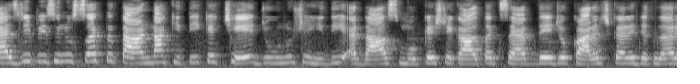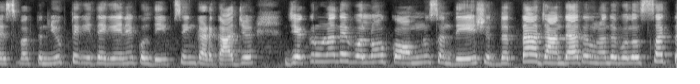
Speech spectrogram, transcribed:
ਐਸਜੀਪੀਸੀ ਨੂੰ ਸਖਤ ਤਾੜਨਾ ਕੀਤੀ ਕਿ 6 ਜੂਨ ਨੂੰ ਸ਼ਹੀਦੀ ਅਰਦਾਸ ਮੌਕੇ ਸ਼੍ਰੀ ਅਕਾਲ ਤਖਤ ਸਾਹਿਬ ਦੇ ਜੋ ਕਾਰਜਕਾਰੀ ਜਥੇਦਾਰ ਇਸ ਵਕਤ ਨਿਯੁਕਤ ਕੀਤੇ ਗਏ ਨੇ, ਕੁਲਦੀਪ ਸਿੰਘ ਗੜਗੱਜ ਜੇਕਰ ਉਹਨਾਂ ਦੇ ਵੱਲੋਂ ਕੌਮ ਨੂੰ ਸੰਦੇਸ਼ ਦਿੱਤਾ ਜਾਂਦਾ ਹੈ ਤਾਂ ਉਹਨਾਂ ਦੇ ਵੱਲੋਂ ਸਖਤ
